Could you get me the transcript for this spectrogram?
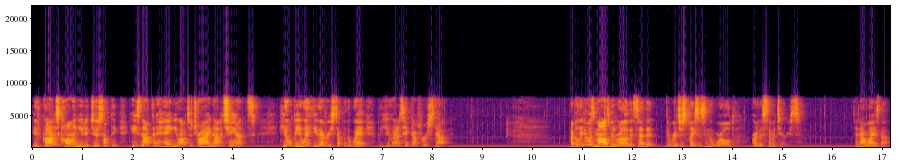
If God is calling you to do something, He's not going to hang you out to dry, not a chance. He'll be with you every step of the way, but you got to take that first step. I believe it was Myles Munroe that said that the richest places in the world are the cemeteries. And now, why is that?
